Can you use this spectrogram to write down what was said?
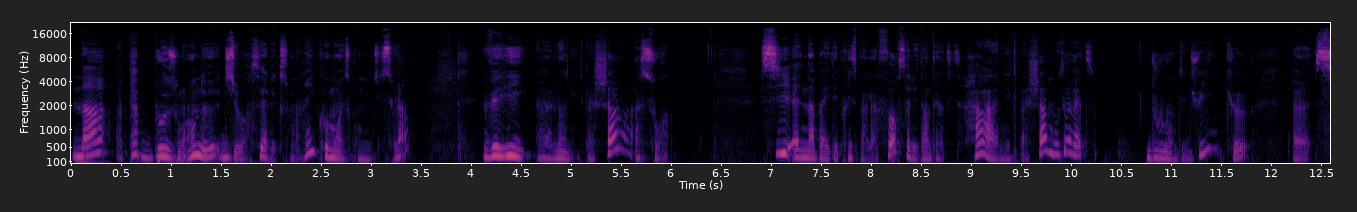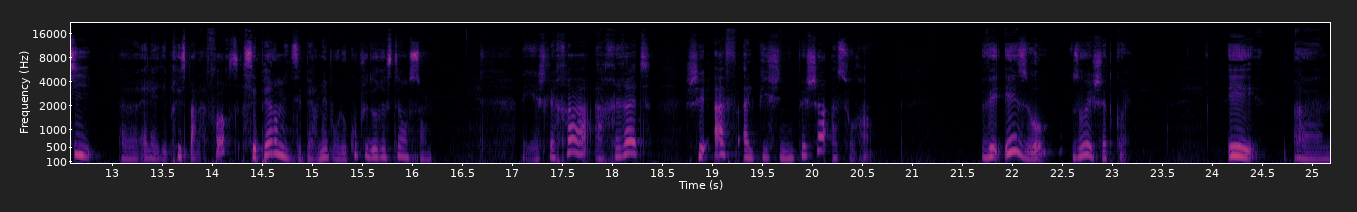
n'a pas besoin de divorcer avec son mari. Comment est-ce qu'on nous dit cela? Vehi lonit pasha asura. Si elle n'a pas été prise par la force, elle est interdite. Ha nit pasha muteret. D'où l'on déduit que si elle a été prise par la force, c'est permis, c'est permis pour le couple de rester ensemble. Et euh,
